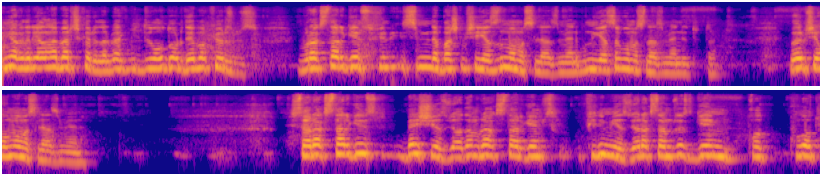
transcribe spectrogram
Dünya kadar yalan haber çıkarıyorlar. Belki bu doğru diye bakıyoruz biz. Bu Rockstar Games isminde başka bir şey yazılmaması lazım yani. Bunun yasak olması lazım yani YouTube'da. Böyle bir şey olmaması lazım yani. İşte Rockstar Games 5 yazıyor. Adam Rockstar Games film yazıyor. Rockstar Games Game Plot, plot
